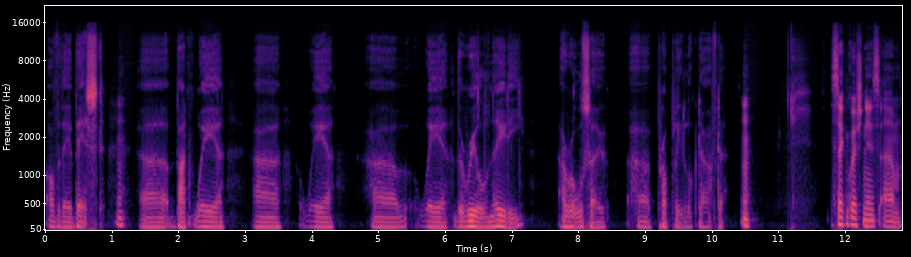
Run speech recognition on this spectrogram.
of their best, Mm. uh, but where uh, where uh, where the real needy are also uh, properly looked after. The second question is um,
